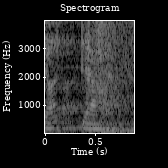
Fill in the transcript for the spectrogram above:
Shut down.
